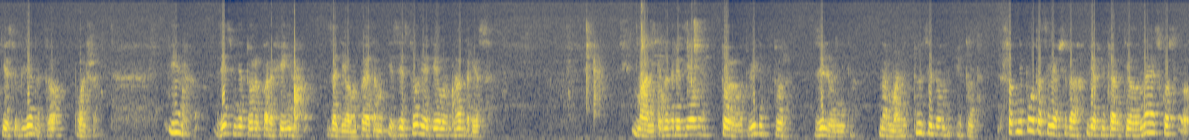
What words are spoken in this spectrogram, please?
Если бледный, то больше. И здесь мне тоже парафин заделан, поэтому и здесь тоже я делаю надрез. Маленький надрез делаю, тоже вот видим, тоже зелененько. Нормально, тут зеленый и тут. Чтобы не путаться, я всегда верхнюю часть делаю наискось, э,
